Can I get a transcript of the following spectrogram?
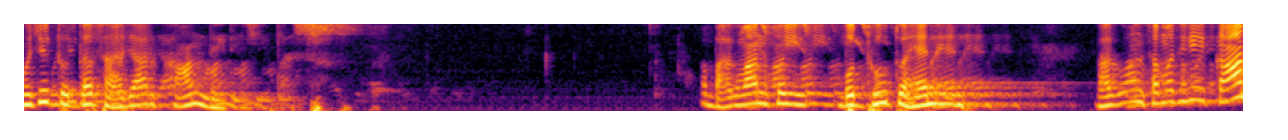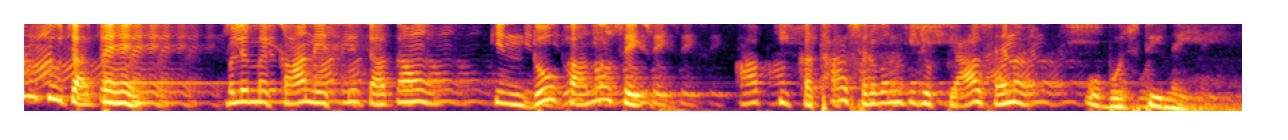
मुझे तो दस हज़ार कान दे दीजिए बस। अब भगवान कोई बुद्धू तो है नहीं। भगवान समझ गए, कान क्यों चाहते हैं? बोले, मैं कान इसलिए चाहता हूँ कि इन दो कानों से आपकी कथा श्रवण की जो प्यास है ना, वो बुझती नहीं।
